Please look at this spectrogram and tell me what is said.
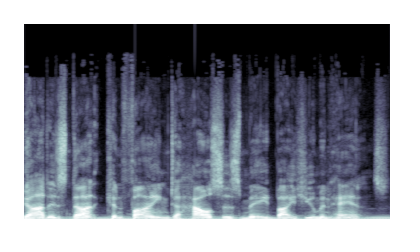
God is not confined to houses made by human hands.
